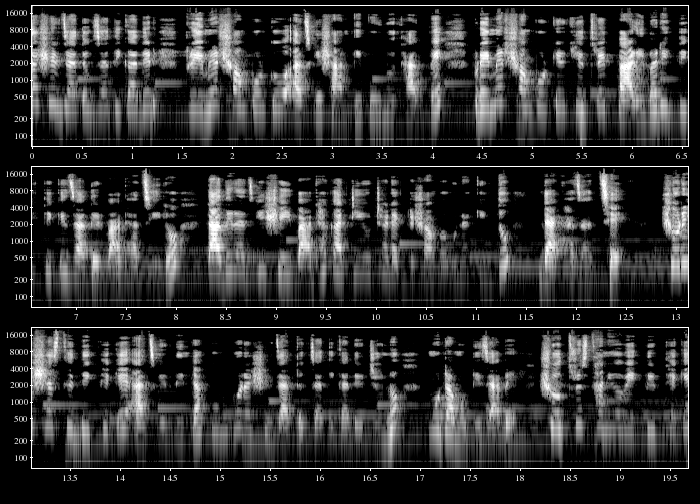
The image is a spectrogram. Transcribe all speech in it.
রাশির জাতক জাতিকাদের প্রেমের সম্পর্ক আজকে শান্তিপূর্ণ থাকবে। প্রেমের সম্পর্কের ক্ষেত্রে পারিবারিক দিক থেকে যাদের বাধা ছিল, তাদের আজকে সেই বাধা কাটিয়ে ওঠার একটা সম্ভাবনা কিন্তু দেখা যাচ্ছে। শরীর স্বাস্থ্যের দিক থেকে আজকের দিনটা কুম্ভ রাশির জাতক জাতিকাদের জন্য মোটামুটি যাবে। শত্রু স্থানীয় ব্যক্তির থেকে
